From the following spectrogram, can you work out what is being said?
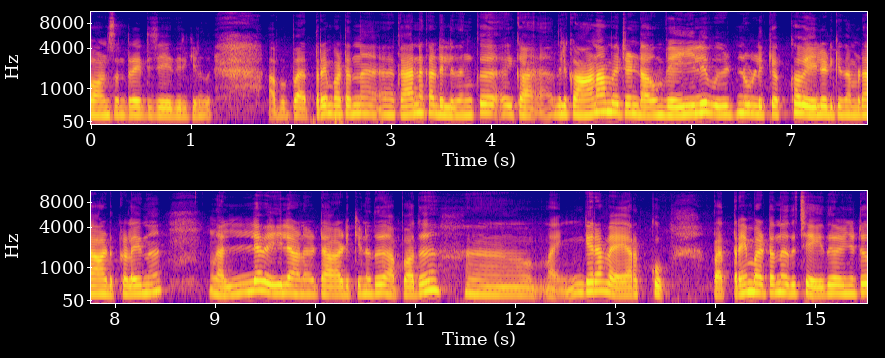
കോൺസെൻട്രേറ്റ് ചെയ്തിരിക്കുന്നത്. അപ്പോൾ ഇപ്പോൾ എത്രയും പെട്ടെന്ന് കാരണം കണ്ടില്ല നിങ്ങൾക്ക് അതിൽ കാണാൻ പറ്റുന്നുണ്ടാവും. വെയിൽ വീടിന്റെ ഉള്ളിലേക്കൊക്കെ വെയിലടിക്കും. നമ്മുടെ അടുക്കളയിൽ നിന്ന് നല്ല വെയിലാണ് കേട്ടോ അടിക്കണത്. അപ്പോൾ അത് ഭയങ്കര വേർക്കും അപ്പോൾ എത്രയും പെട്ടെന്ന് ഇത് ചെയ്ത് കഴിഞ്ഞിട്ട്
